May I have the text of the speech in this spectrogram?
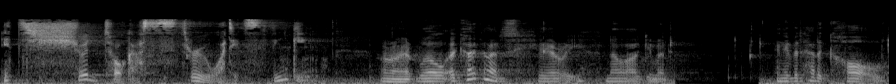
It should talk us through what it's thinking. Alright, well, a coconut is hairy, no argument. And if it had a cold,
